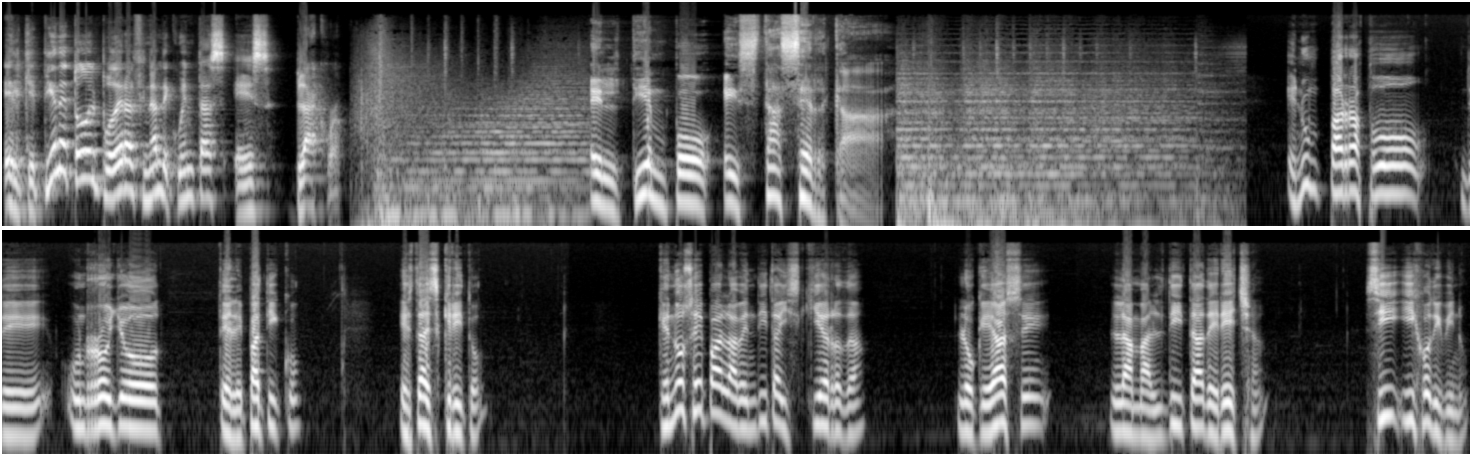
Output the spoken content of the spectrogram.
el que tiene todo el poder al final de cuentas es BlackRock. El tiempo está cerca. En un párrafo de un rollo telepático está escrito, que no sepa la bendita izquierda lo que hace la maldita derecha. Sí, Hijo Divino.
